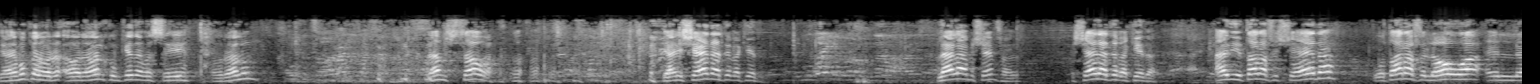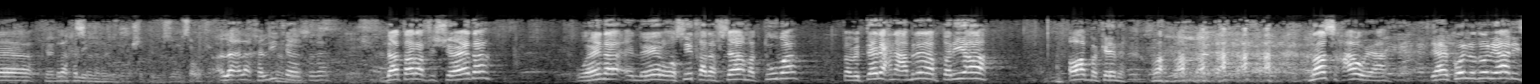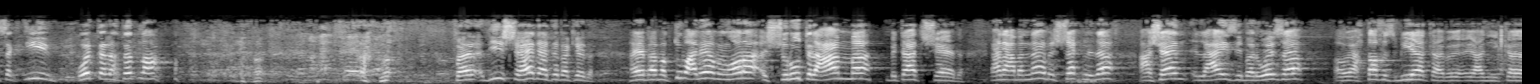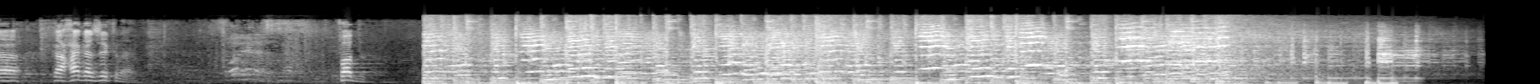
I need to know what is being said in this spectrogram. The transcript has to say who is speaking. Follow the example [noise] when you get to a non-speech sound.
Speaker 1: يعني ممكن أوريها لكم كده بس إيه؟ أوريها لهم؟ لا مش صور يعني الشهادة هتبقى كده. لا لا مش هينفع. الشهادة هتبقى كده. أدي طرف الشهادة وطرف اللي هو ال لا خليك. لا لا خليك يا أستاذ ده طرف الشهادة وهنا اللي هي الوثيقة نفسها مكتوبة. فبالتالي إحنا عاملينها بطريقة اقعد مكانك [laughs] نصح قوي يعني. يعني كل دول يعني ساكتين وانت اللي هتطلع. فدي الشهادة هتبقى كده. هيبقى مكتوب عليها من ورا الشروط العامة بتاعه الشهادة. إحنا عملناها بالشكل ده عشان اللي عايز يبروزها أو يحتفظ بيها ك يعني ك كحاجة ذكرى. يعني اتفضل.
